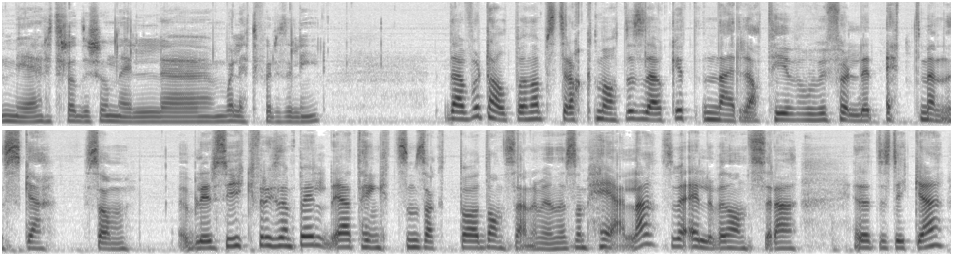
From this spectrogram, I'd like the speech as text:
mer tradisjonelle eh, ballettforestillinger? Det er fortalt på en abstrakt måte, så det er jo ikke et narrativ hvor vi følger ett menneske som blir syk, f.eks. Jeg har tenkt som sagt på danserne mine som hele, så vi er elleve dansere i dette stykket.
